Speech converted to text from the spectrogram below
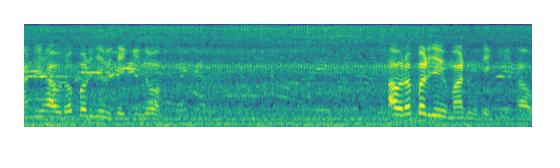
માંડવી હાવ રબર જેવી થઈ ગઈ જો હાવ રબર જેવી માંડવી થઈ ગઈ હાવ.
